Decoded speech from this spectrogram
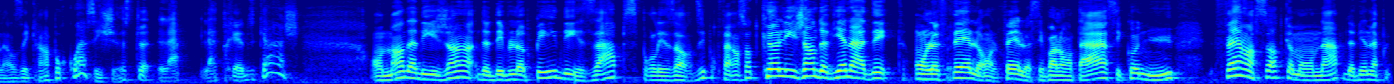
leurs écrans. Pourquoi? C'est juste la- l'attrait du cash. On demande à des gens de développer des apps pour les ordis pour faire en sorte que les gens deviennent addicts. On le fait, on le fait, c'est volontaire, c'est connu. Faire en sorte que mon app devienne la plus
